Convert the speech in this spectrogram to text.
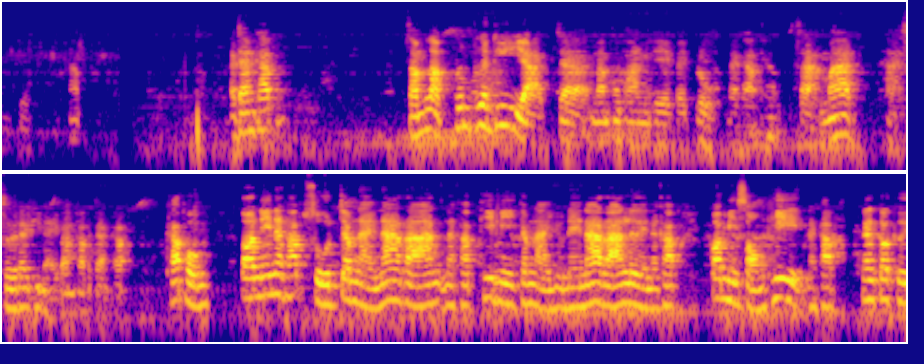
โอเคครับ อาจารย์ครับ สำหรับเพื่อนๆที่อยากจะนำภูพานเฮไปปลูกนะครับ ครับ สามารถหาซื้อได้ที่ไหนบ้างครับอาจารย์ครับ ครับผมตอนนี้นะครับศูนย์จำหน่ายหน้าร้านนะครับที่มีจำหน่ายอยู่ในหน้าร้านเลยนะครับ ก็มี 2 ที่นะครับนั่นก็คือ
